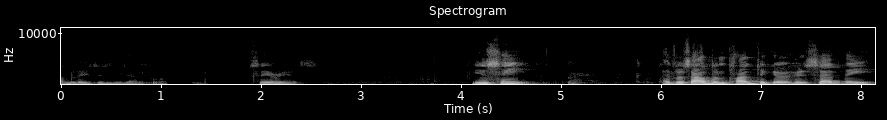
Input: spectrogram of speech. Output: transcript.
am, ladies and gentlemen. Serious. You see, it was Alvin Plantinga who said the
